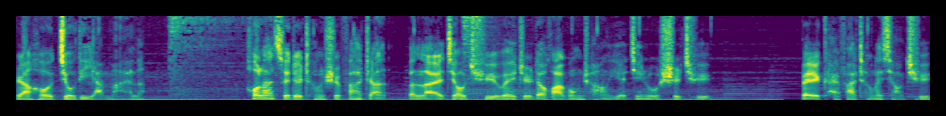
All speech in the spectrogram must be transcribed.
然后就地掩埋了。后来，随着城市发展，本来郊区位置的化工厂也进入市区，被开发成了小区。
